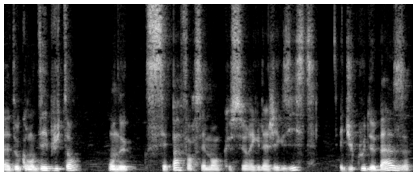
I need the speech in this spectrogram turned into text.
Euh, donc en débutant, on ne sait pas forcément que ce réglage existe. Et du coup, de base,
